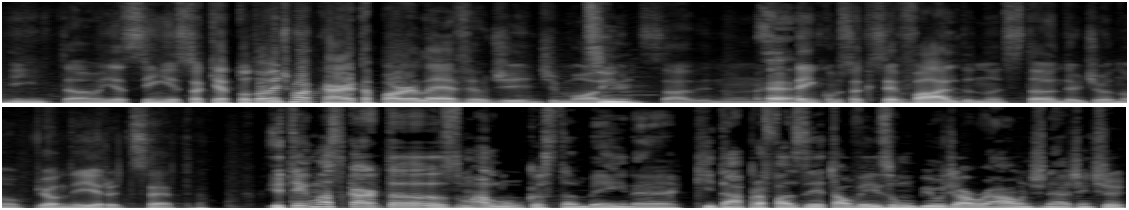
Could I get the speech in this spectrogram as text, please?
Então, e assim, isso aqui é totalmente uma carta power level de, de Modern, Sim. sabe? Não, não é. tem como isso aqui ser válido no Standard ou no Pioneiro, etc. E tem umas cartas malucas também, né? Que dá para fazer talvez um build around, né? A gente,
